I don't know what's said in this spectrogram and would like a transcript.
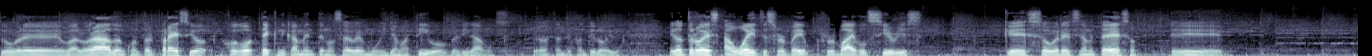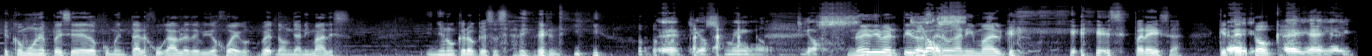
sobrevalorado en cuanto al precio. El juego técnicamente no se ve muy llamativo, que digamos, es bastante infantiloide. El otro es Away the Survival Series, que es sobre precisamente eso. Eh, es como una especie de documental jugable de videojuegos, donde animales. yo no creo que eso sea divertido. Eh, Dios mío, Dios. No es divertido ser un animal que expresa, que te toca. Ey, ey, ey.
